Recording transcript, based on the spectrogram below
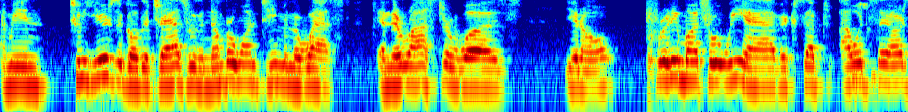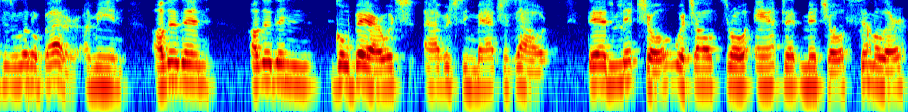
I mean, two years ago the Jazz were the number one team in the West, and their roster was you know pretty much what we have, except I would say ours is a little better. I mean, other than other than Gobert, which obviously matches out. They had Mitchell, which I'll throw Ant at Mitchell, similar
